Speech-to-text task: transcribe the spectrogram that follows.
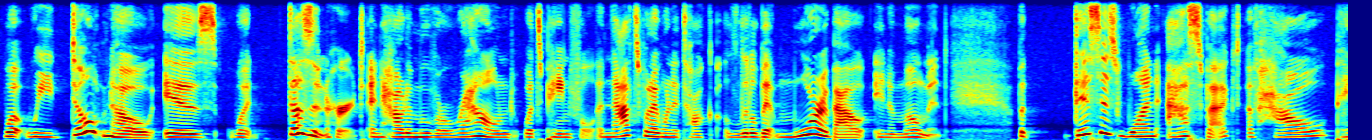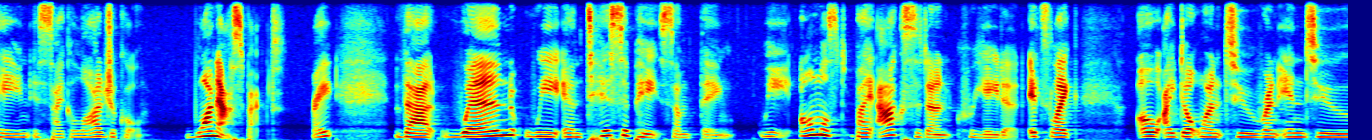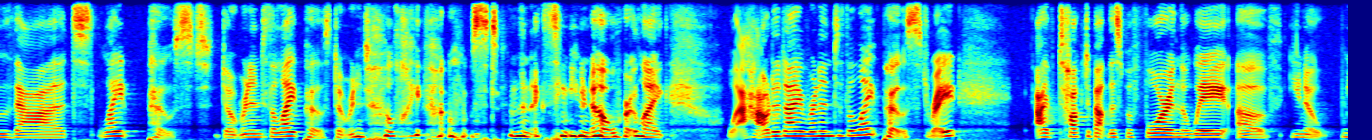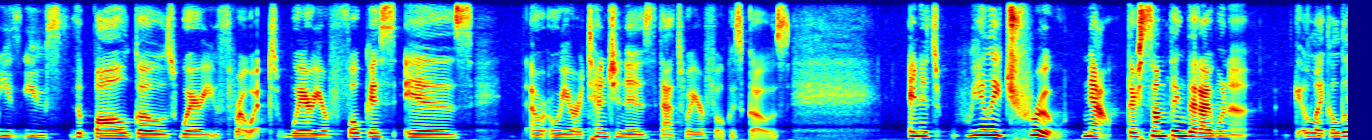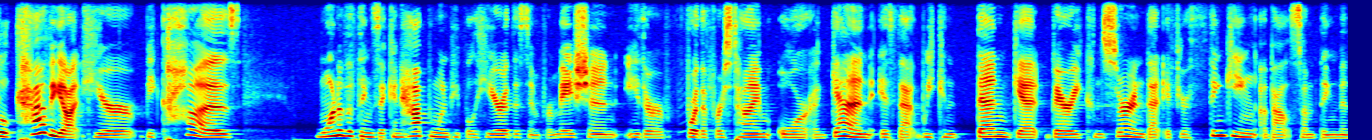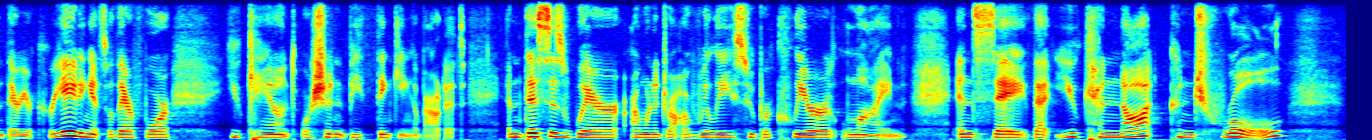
What we don't know is what doesn't hurt and how to move around what's painful. And that's what I want to talk a little bit more about in a moment. But this is one aspect of how pain is psychological. One aspect, right? That when we anticipate something, we almost by accident create it. It's like oh, I don't want to run into that light post. Don't run into the light post. Don't run into the light post. And the next thing you know, we're like, well, how did I run into the light post? Right. I've talked about this before in the way of, you know, you, you the ball goes where you throw it, where your focus is or, or your attention is, that's where your focus goes. And it's really true. Now, there's something that I want to like a little caveat here because one of the things that can happen when people hear this information, either for the first time or again, is that we can then get very concerned that if you're thinking about something, then there you're creating it. So therefore, you can't or shouldn't be thinking about it. And this is where I want to draw a really super clear line and say that you cannot control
